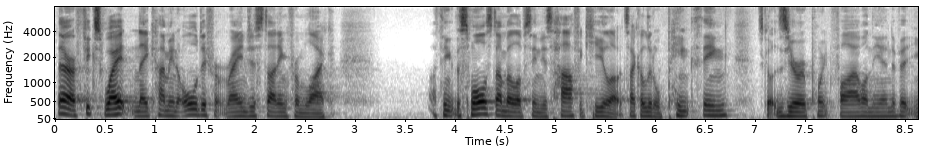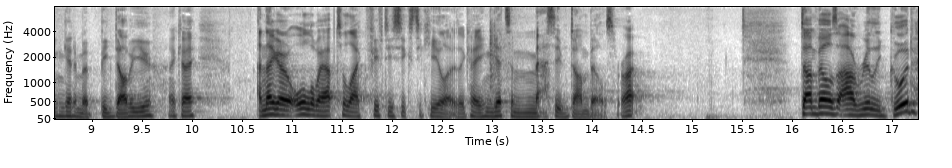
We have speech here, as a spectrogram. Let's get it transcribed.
They're a fixed weight and they come in all different ranges starting from like, I think the smallest dumbbell I've seen is half a kilo. It's like a little pink thing. It's got 0.5 on the end of it. You can get them at Big W, okay? And they go all the way up to like 50, 60 kilos, okay? You can get some massive dumbbells, right? Dumbbells are really good.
